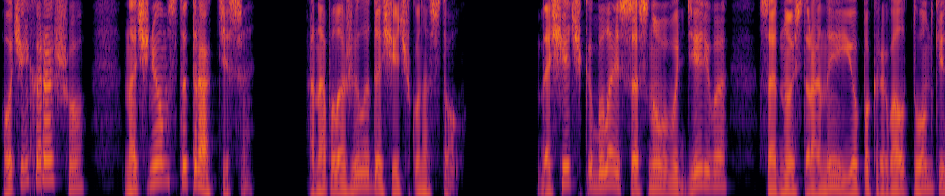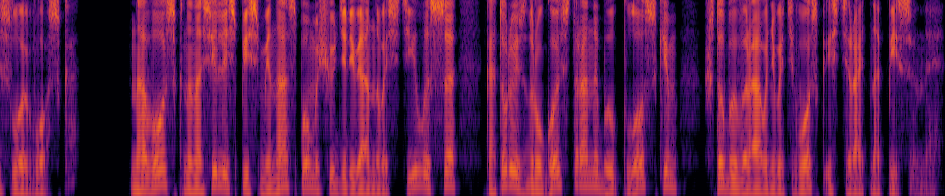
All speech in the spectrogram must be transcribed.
«Очень хорошо. Начнем с тетрактиса». Она положила дощечку на стол. Дощечка была из соснового дерева, с одной стороны ее покрывал тонкий слой воска. На воск наносились письмена с помощью деревянного стилуса, который с другой стороны был плоским, чтобы выравнивать воск и стирать написанное.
